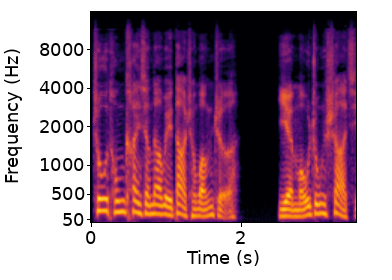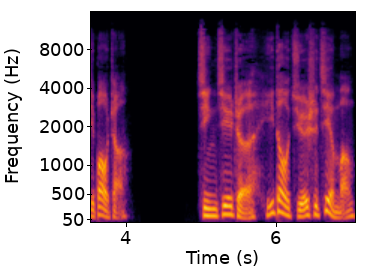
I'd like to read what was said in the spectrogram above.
周通看向那位大成王者，眼眸中煞气暴涨，紧接着一道绝世剑芒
